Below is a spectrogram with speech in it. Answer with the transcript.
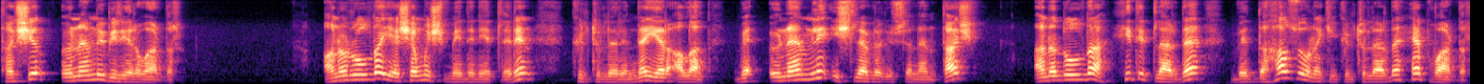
taşın önemli bir yeri vardır. Anadolu'da yaşamış medeniyetlerin kültürlerinde yer alan ve önemli işlevler üstlenen taş Anadolu'da Hititlerde ve daha sonraki kültürlerde hep vardır.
